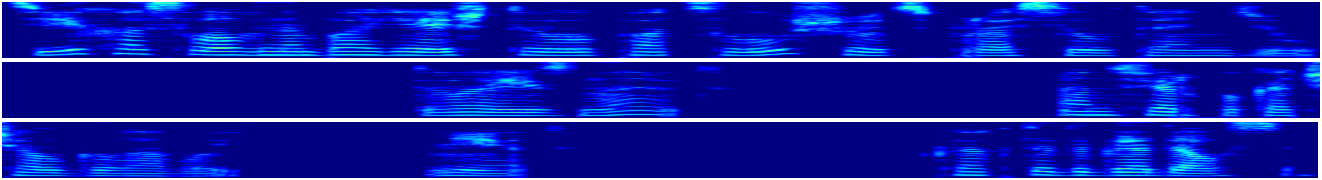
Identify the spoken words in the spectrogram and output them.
Тихо, словно боясь, что его подслушают, спросил Тандю. Твои знают? Анфер покачал головой. Нет. Как ты догадался?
